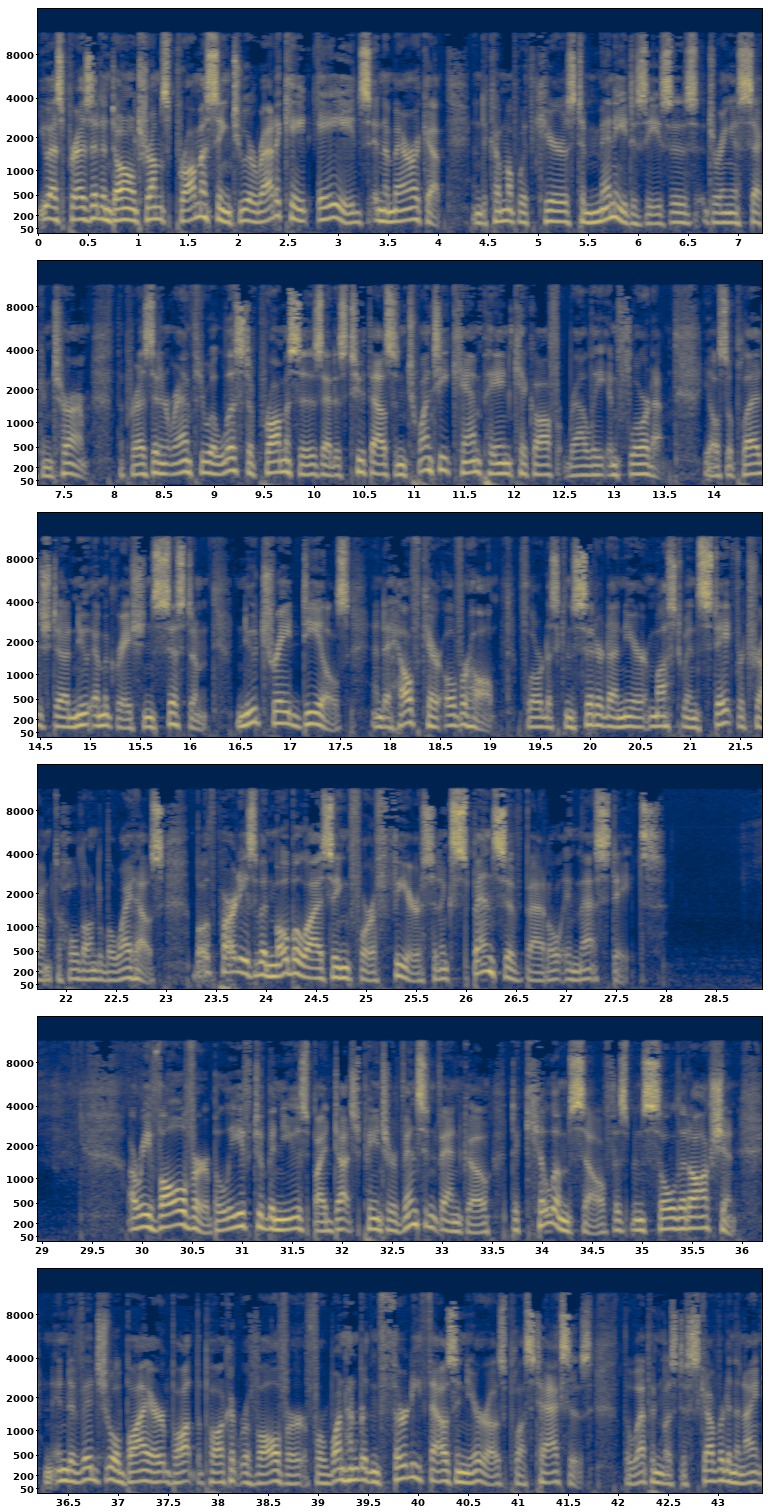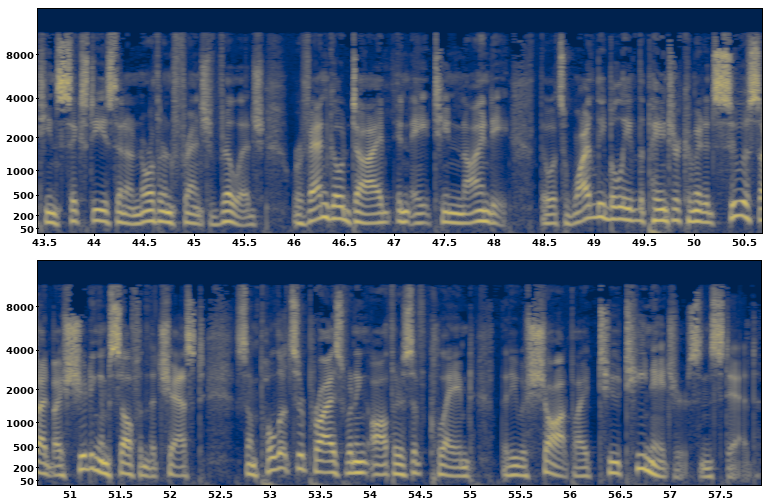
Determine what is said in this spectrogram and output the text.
U.S. President Donald Trump's promising to eradicate AIDS in America and to come up with cures to many diseases during his second term. The president ran through a list of promises at his 2020 campaign kickoff rally in Florida. He also pledged a new immigration system, new trade deals, and a health care overhaul. Florida is considered a near must-win state for Trump to hold on to the White House. Both parties have been mobilizing for a fierce and expensive battle in that state. A revolver believed to have been used by Dutch painter Vincent van Gogh to kill himself has been sold at auction. An individual buyer bought the pocket revolver for 130,000 euros plus taxes. The weapon was discovered in the 1960s in a northern French village where Van Gogh died in 1890. Though it's widely believed the painter committed suicide by shooting himself in the chest, some Pulitzer Prize winning authors have claimed that he was shot by two teenagers instead.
